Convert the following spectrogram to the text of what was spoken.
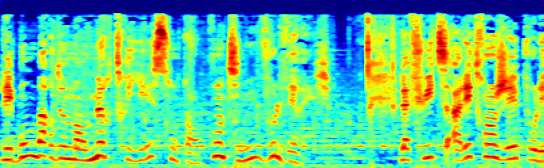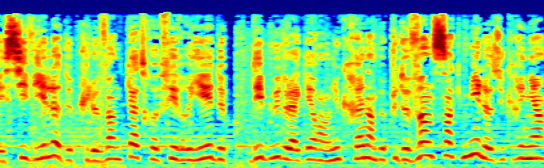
les bombardements meurtriers sont en continu, vous le verrez. La fuite à l'étranger pour les civils depuis le 24 février, début de la guerre en Ukraine. Un peu plus de 25 000 Ukrainiens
